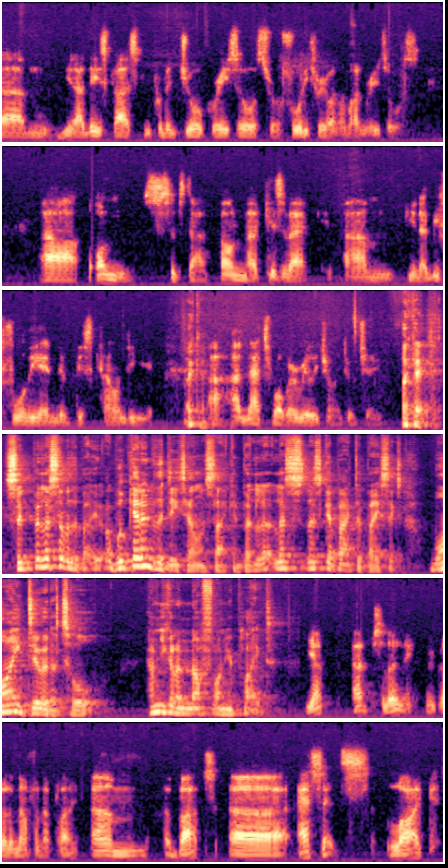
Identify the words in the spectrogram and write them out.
um, you know these guys can put a JORC resource or a 43101 resource uh, on Sastavci on uh, um, you know, before the end of this calendar year. Okay. Uh, and that's what we're really trying to achieve. Okay, so but let's start with the. We'll get into the detail in a second, but let's let's get back to basics. Why do it at all? Haven't you got enough on your plate? Yep. Absolutely, we've got enough on our plate. Um, but uh, assets like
